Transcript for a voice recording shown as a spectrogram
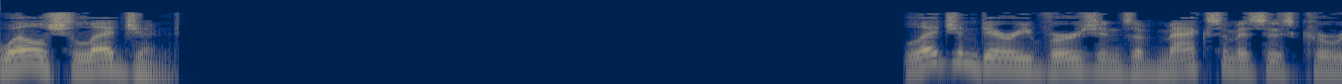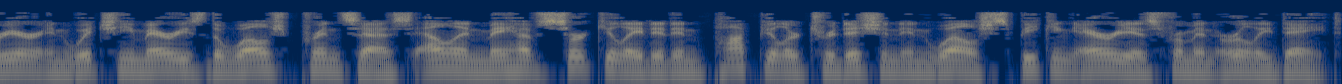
Welsh legend Legendary versions of Maximus's career in which he marries the Welsh princess Ellen may have circulated in popular tradition in Welsh-speaking areas from an early date.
